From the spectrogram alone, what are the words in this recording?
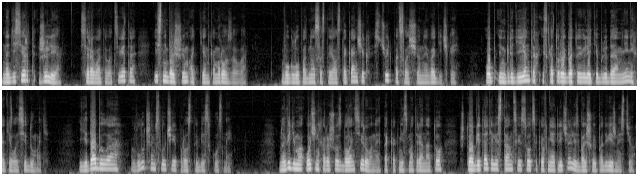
На десерт желе сероватого цвета и с небольшим оттенком розового. В углу подноса стоял стаканчик с чуть подслащенной водичкой. Об ингредиентах, из которых готовили эти блюда, мне не хотелось и думать. Еда была, в лучшем случае, просто безвкусной но, видимо, очень хорошо сбалансированная, так как, несмотря на то, что обитатели станции социков не отличались большой подвижностью,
